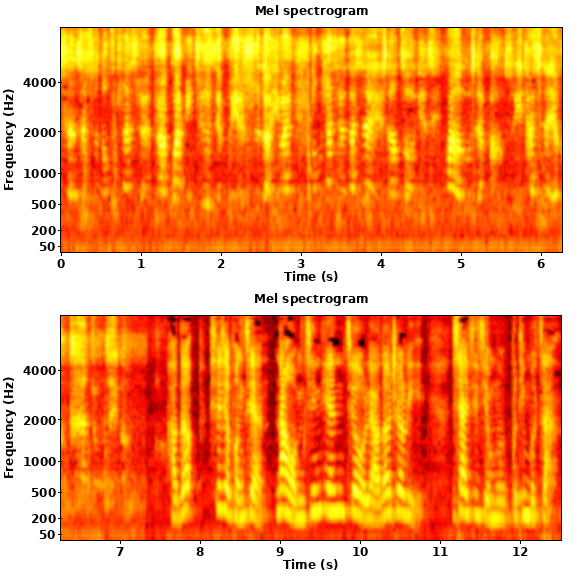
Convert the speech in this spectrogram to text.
甚至是农夫山泉，它冠名这个节目也是的，因为农夫山泉它现在也想走年轻化的路线嘛，所以它现在也很看重这个。好的，谢谢彭倩，那我们今天就聊到这里，下一期节目不听不散。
